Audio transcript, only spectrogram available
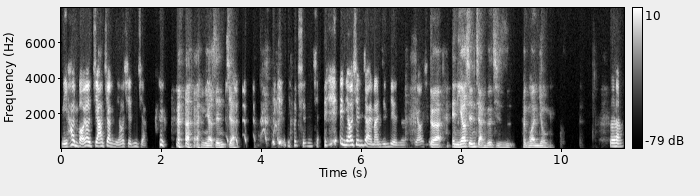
你汉堡要加酱，你要先讲，你要先讲，你要先讲，哎、你要先讲也蛮经典的，你要先对啊，哎，你要先讲，这其实很万用，对啊，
